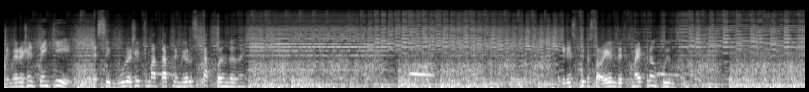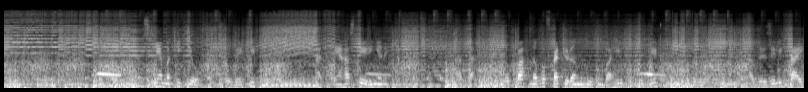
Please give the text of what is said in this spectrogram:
Primeiro a gente tem que... É seguro a gente matar primeiro os capangas, né? Porque daí fica só ele, daí fica mais tranquilo. Aqui que eu... Eu ver aqui. Ah, tem a rasteirinha, né? Ah, tá. Opa, não vou ficar tirando muito um barril, porque às vezes ele cai.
